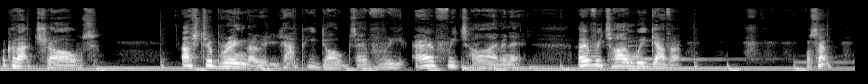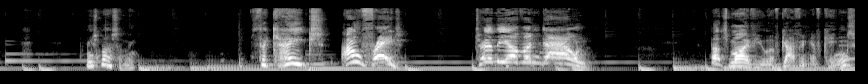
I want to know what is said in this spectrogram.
Look at that Charles. Has to bring those yappy dogs every every time, innit? Every time we gather. What's that? Can you smell something? It's the cakes! Alfred! Turn the oven down! That's my view of Gathering of Kings.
